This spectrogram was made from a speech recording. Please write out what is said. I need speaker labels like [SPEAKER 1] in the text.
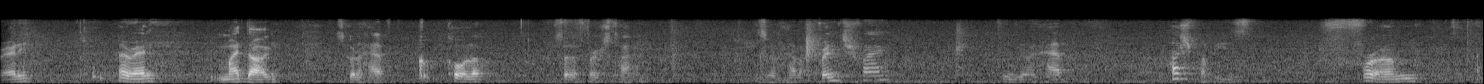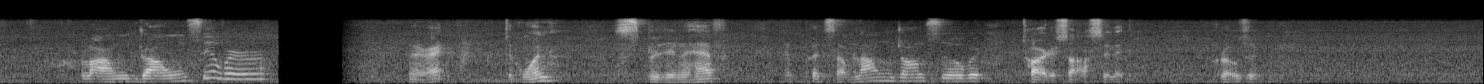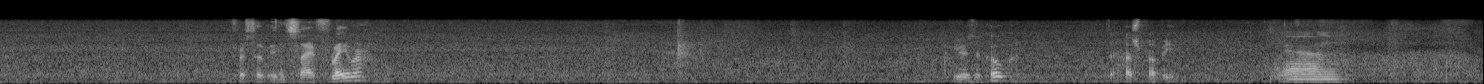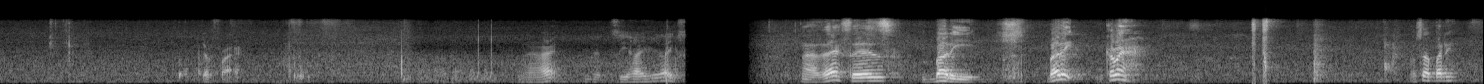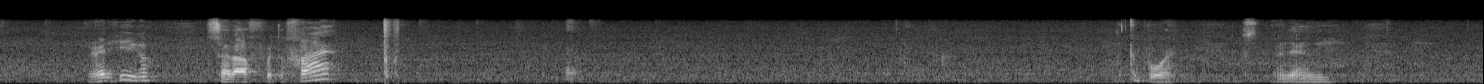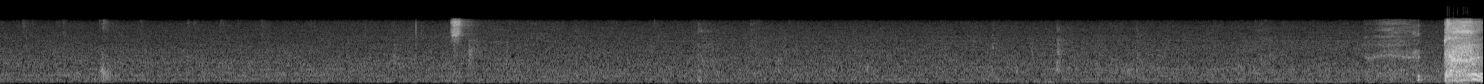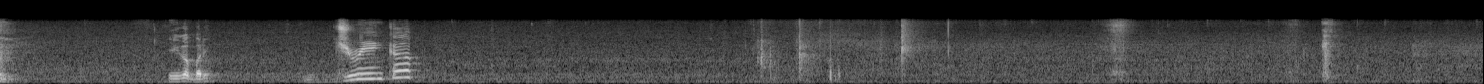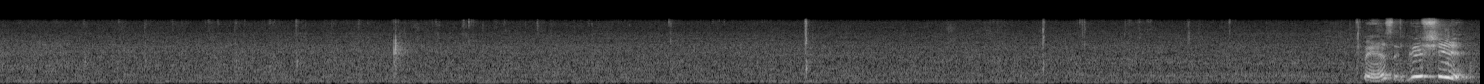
[SPEAKER 1] Ready? Alright. My dog is gonna have Coca-Cola for the first time. He's gonna have a French fry. He's gonna have hush puppies from Long John Silver. Alright. Took one, split it in half, and put some Long John Silver tartar sauce in it. Close it. For some inside flavor. Here's a Coke, the Hush Puppy, and the fry. Alright, let's see how he likes Now this is Buddy. Buddy, come here. What's up, buddy? Alright, here you go. Set off with the fry. Good boy. And then Here you go, buddy. Drink up. Man, that's some good shit.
